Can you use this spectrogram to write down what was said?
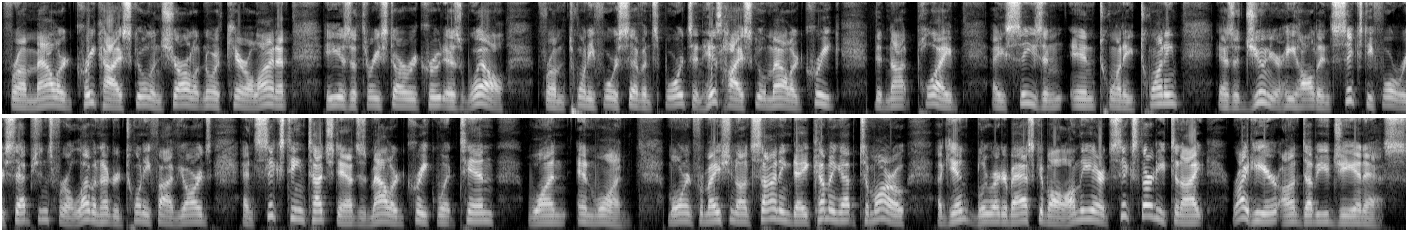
from Mallard Creek High School in Charlotte, North Carolina. He is a three star recruit as well from 24 7 Sports, and his high school, Mallard Creek, did not play a season in 2020. As a junior, he hauled in 64 receptions for 1,125 yards and 16 touchdowns as Mallard Creek went 10 1 and 1. More information on signing day coming up tomorrow. Again, Blue Raider basketball on the air at 6:30 tonight right here on WGNS.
